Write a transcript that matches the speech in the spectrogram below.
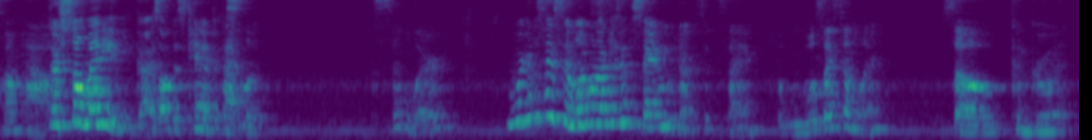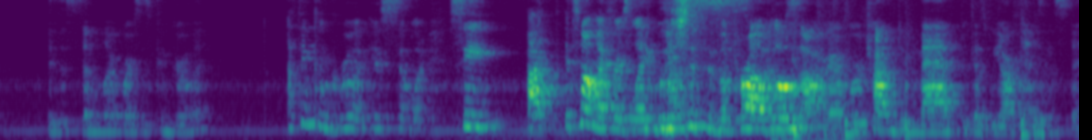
Somehow. There's so many of you guys on this campus. that look. We're gonna say similar. We're not gonna say the same. We same. don't say the same, but we will say similar. So congruent. Is it similar versus congruent? I think congruent is similar. See, I it's not my first language. I'm This is a I'm problem. sorry. We're trying to do math because we are femmes in STEM.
